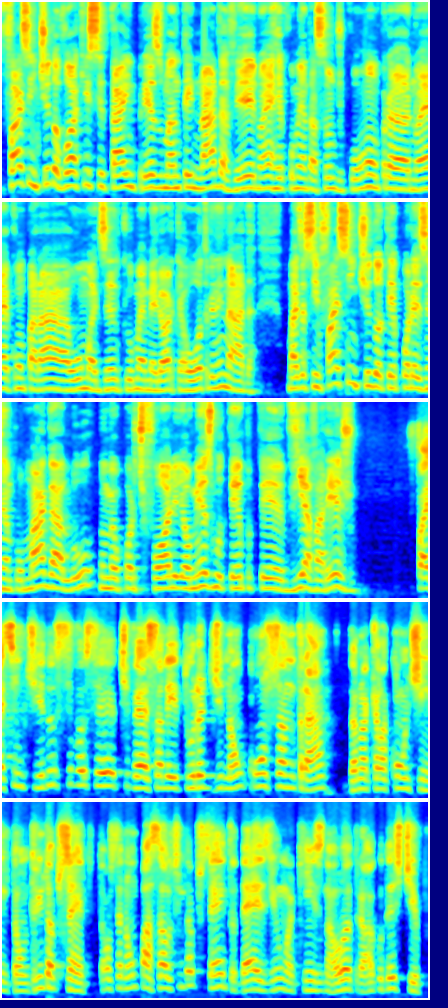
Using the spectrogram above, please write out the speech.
faz sentido, eu vou aqui citar empresas, mas não tem nada a ver, não é recomendação de compra, não é comparar uma dizendo que uma é melhor que a outra, nem nada. Mas assim, faz sentido eu ter, por exemplo, Magalu no meu portfólio e ao mesmo tempo ter Via Varejo? Faz sentido se você tiver essa leitura de não concentrar, dando aquela continha, então 30%. Então você não passar os 30%, 10 em uma, 15 na outra, algo desse tipo.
